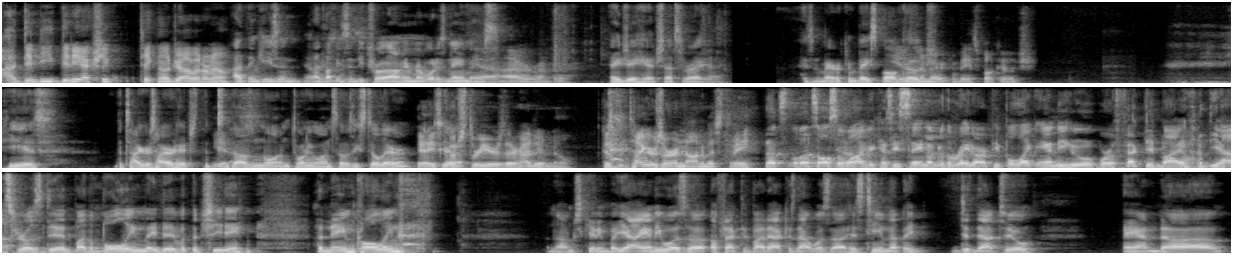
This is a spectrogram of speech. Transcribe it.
Uh, did he did he actually take no job? I don't know. I think he's in. I thought he's in Detroit. I don't even remember what his name is. Yeah, I remember. AJ Hinch. That's right. He's an American baseball He is coach. an American baseball coach. he is. The Tigers hired Hinch in 2001, 21. So is he still there? Yeah, he's coached three years there. I didn't know because the Tigers are anonymous to me. That's well, that's also why because he's staying under the radar. People like Andy who were affected by what the Astros did, by the bullying they did with the cheating, the name calling. No, I'm just kidding. But yeah, Andy was uh, affected by that because that was uh, his team that they did that to, and uh,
